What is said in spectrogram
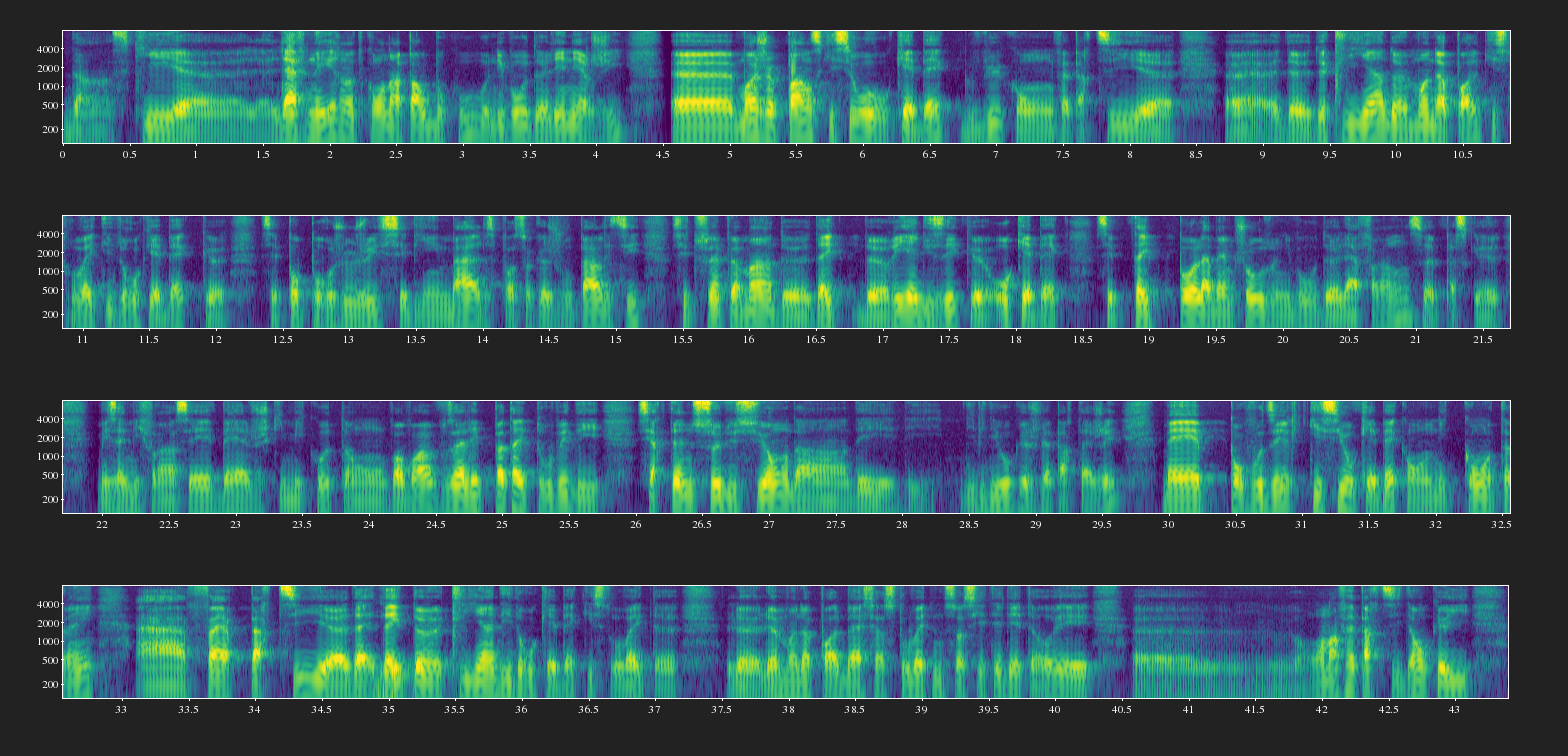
dans ce qui est euh, l'avenir. En tout cas, on en parle beaucoup au niveau de l'énergie. Euh, moi, je pense qu'ici au Québec, vu qu'on fait partie euh, de, de, clients d'un monopole qui se trouve à être Hydro-Québec, c'est pas pour juger si c'est bien mal, c'est pas ça que je vous parle ici. C'est tout simplement de, de réaliser qu'au Québec, c'est peut-être pas la même chose au niveau de la France, parce que mes amis français, belges qui m'écoutent, on va voir, vous allez peut-être trouver des certaines solutions dans des, des des vidéos que je vais partager. Mais pour vous dire qu'ici au Québec, on est contraint à faire partie, euh, d'être un client d'Hydro-Québec qui se trouve être euh, le, monopole. Ben, ça se trouve être une société d'État et euh, on en fait partie. Donc,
